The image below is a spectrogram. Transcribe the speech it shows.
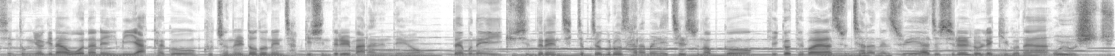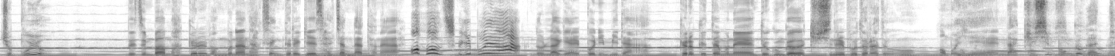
신통력이나 원한의 힘이 약하고 구천을 떠도는 잡귀신들을 말하는데요. 때문에 이 귀신들은 직접적으로 사람을 해칠 순 없고 기껏 해봐야 순찰하는 수혜 아저씨를 놀래키거나 어휴 씨, 저 뭐야? 늦은 밤 학교를 방문한 학생들에게 살짝 나타나 어허 저기 뭐야? 놀라게 할 뿐입니다. 그렇기 때문에 누군가가 귀신을 보더라도 어머 얘 나 귀신 본것 같아.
